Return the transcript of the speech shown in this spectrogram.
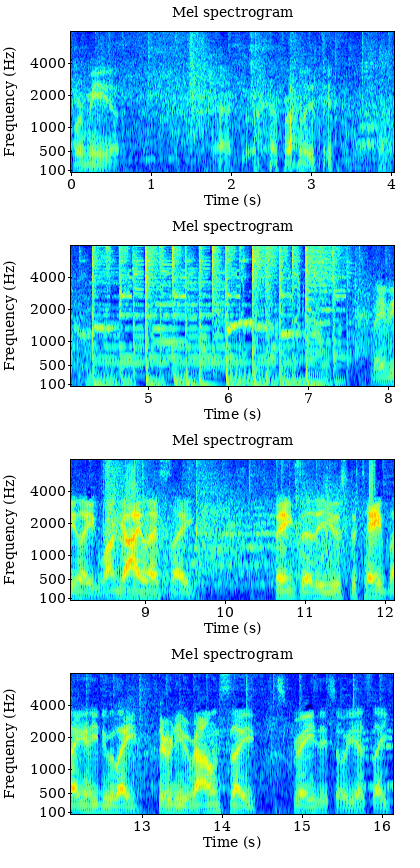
for me. Yeah, so probably did. Maybe like one guy less like thinks that he used the tape, like he do like 30 rounds, like it's crazy. So he has like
